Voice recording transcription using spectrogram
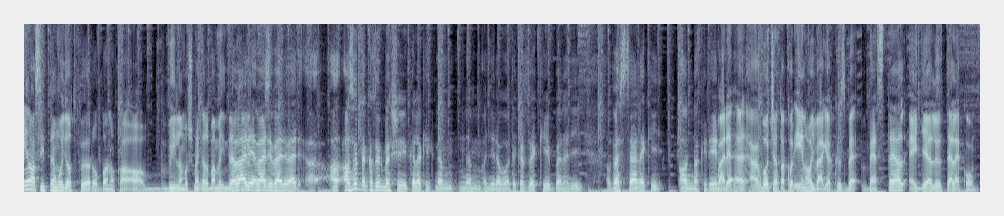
én azt hittem, hogy ott fölrobbanok a, a villamos megállóban, De mindenki várj, várj, várj, várj. Azoknak azért meséljük el, akik nem, nem annyira voltak ezzel képben, hogy így a Vestelnek így annak idején... Várj, e, bocsánat, akkor én hagy vágjak közbe. Vestel egyenlő Telekom.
